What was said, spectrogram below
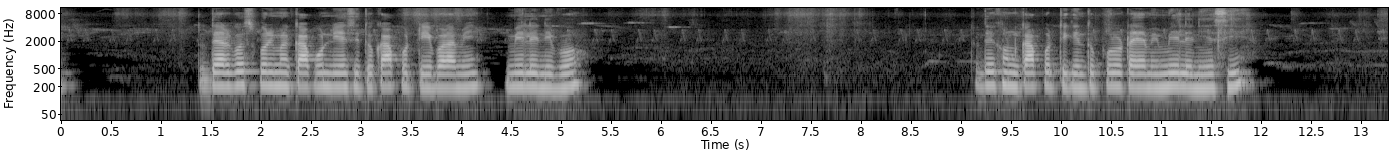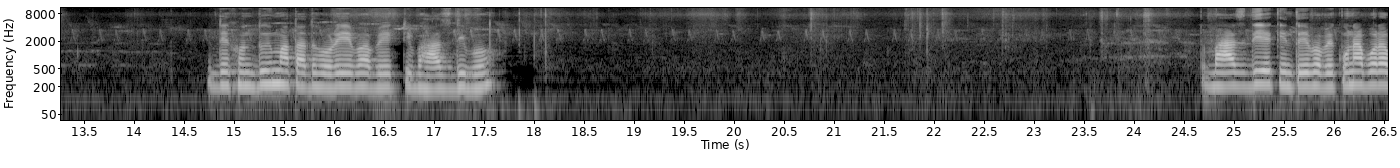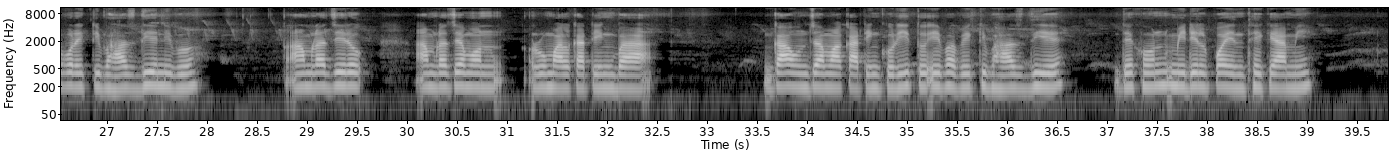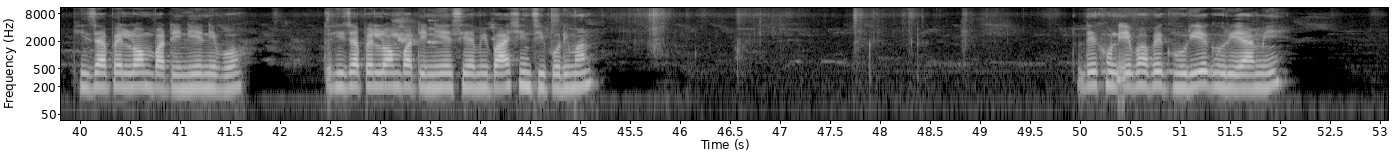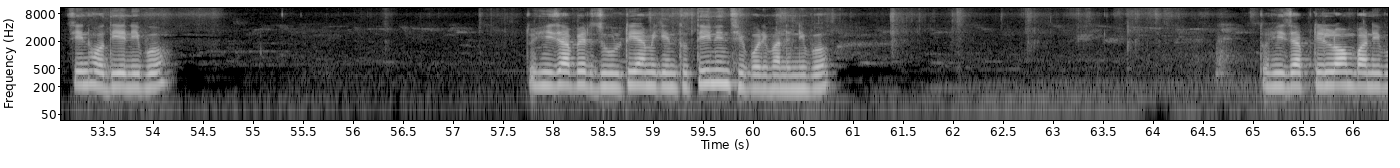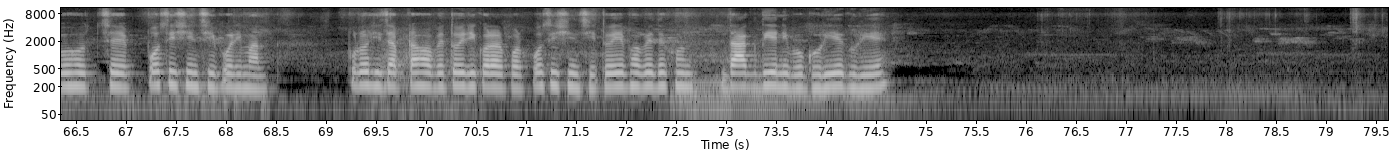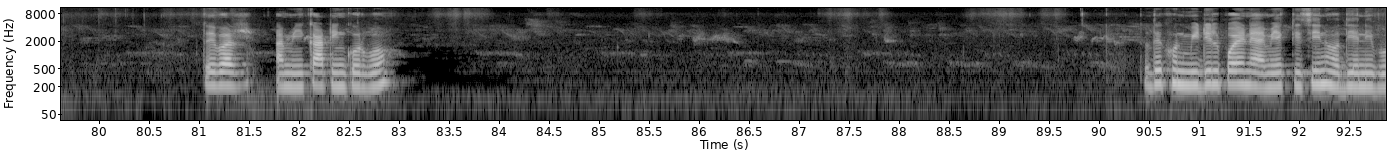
তো দেড় গজ পরিমাণ কাপড় নিয়েছি, তো কাপড়টি এবার আমি মেলে নিব। তো দেখুন, কাপড়টি কিন্তু পুরোটাই আমি মেলে নিয়েছি। দেখুন, দুই মাথা ধরে এভাবে একটি ভাঁজ দিব। ভাঁজ দিয়ে কিন্তু এভাবে কোনা বরাবর একটি ভাঁজ দিয়ে নিব। তো আমরা যেরকম আমরা যেমন রুমাল কাটিং বা গাউন, জামা কাটিং করি, তো এভাবে একটি ভাঁজ দিয়ে দেখুন মিডল পয়েন্ট থেকে আমি হিজাবের লম্বাটি নিয়ে নিব। তো হিজাবের লম্বাটি নিয়েছি আমি বাইশ ইঞ্চি পরিমাণ। দেখুন এভাবে ঘুরিয়ে ঘুরিয়ে আমি চিহ্ন দিয়ে নিব। হিজাবের ঝুলটি আমি কিন্তু তিন ইঞ্চি পরিমাণে নিব। তো হিজাবটির লম্বা নিব হচ্ছে পঁচিশ ইঞ্চি পরিমাণ। পুরো হিজাবটা হবে তৈরি করার পর পঁচিশ ইঞ্চি। তো এভাবে দেখুন দাগ দিয়ে নিব ঘুরিয়ে ঘুরিয়ে। তো এবার আমি কাটিং করব। তো দেখুন মিডিল পয়েন্টে আমি একটি চিহ্ন দিয়ে নিব।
